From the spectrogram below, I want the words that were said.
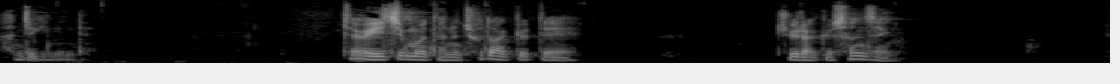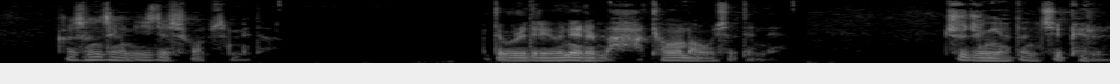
한 적이 있는데 제가 잊지 못하는 초등학교 때 주일학교 선생 그 선생은 잊을 수가 없습니다. 그때 우리들이 은혜를 막 경험하고 있을 텐데 주중에 어떤 집회를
